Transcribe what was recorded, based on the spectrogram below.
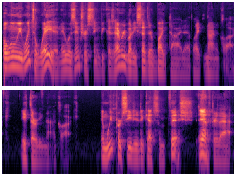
But when we went to weigh in, it was interesting because everybody said their bite died at like nine o'clock, 8 9 o'clock. And we proceeded to catch some fish Yeah. after that,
